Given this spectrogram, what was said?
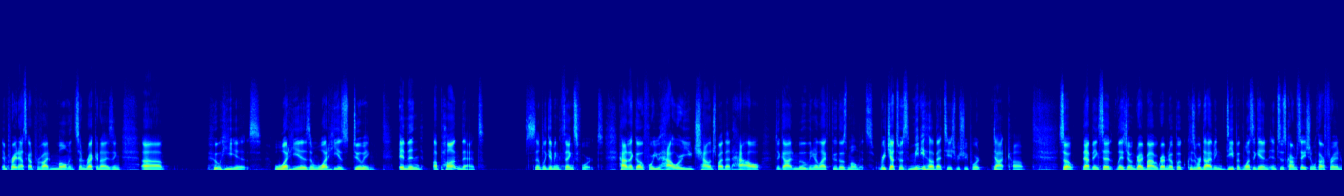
and pray and ask God to provide moments in recognizing uh, who He is, what He is, and what He is doing. And then upon that, simply giving thanks for it. How did that go for you? How were you challenged by that? How did God move in your life through those moments? Reach out to us, mediahub at thbshreveport.com. So, that being said, ladies and gentlemen, grab your Bible, grab your notebook, because we're diving deep once again into this conversation with our friend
